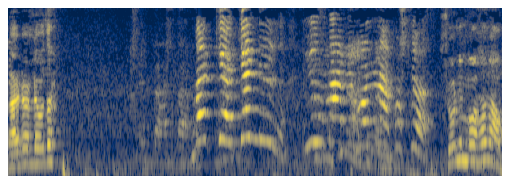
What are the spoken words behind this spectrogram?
लाइटर ल्याउ त। बाके क्यान्डल यो मार्नु गर्नु कस्तो? सोनी बस न अब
